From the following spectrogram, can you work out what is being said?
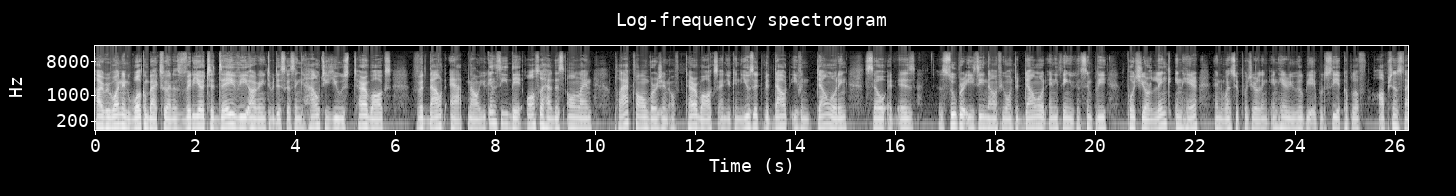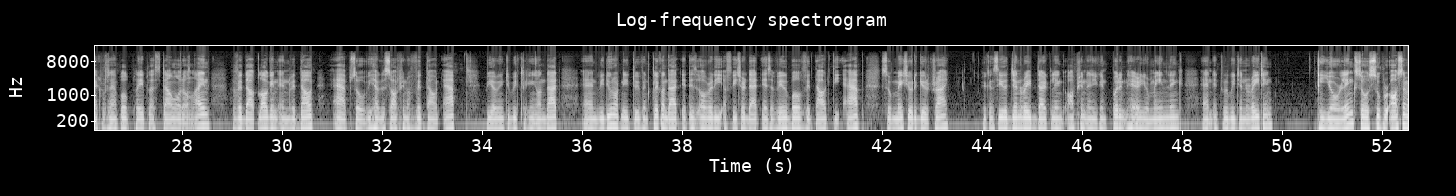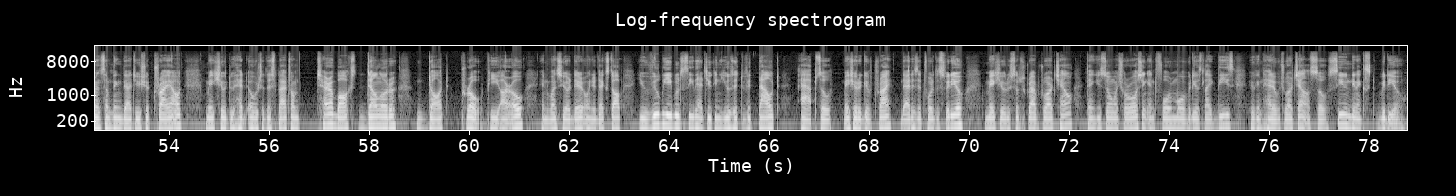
Hi everyone and welcome back to another video. Today we are going to be discussing how to use Terabox without app. Now you can see they also have this online platform version of Terabox and you can use it without even downloading. So it is super easy. Now if you want to download anything you can simply put your link in here and once you put your link in here you will be able to see a couple of options like for example play plus download online without login and without app. So we have this option of without app. We are going to be clicking on that. And we do not need to even click on that. It is already a feature that is available without the app. So make sure to give it a try. You can see the generate direct link option and you can put in here your main link and it will be generating your link. So super awesome and something that you should try out. Make sure to head over to this platform terabox pro pro and once you are there on your desktop you will be able to see that you can use it without app. So make sure to give it a try. That is it for this video. Make sure to subscribe to our channel. Thank you so much for watching and for more videos like these you can head over to our channel. So see you in the next video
